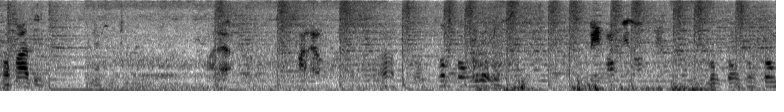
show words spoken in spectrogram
ขอป้าติมาแล้วมาแล้วเอาตรงตรงๆไปเลยเบรกออกเบรกออกตรงตรงตรงตรง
